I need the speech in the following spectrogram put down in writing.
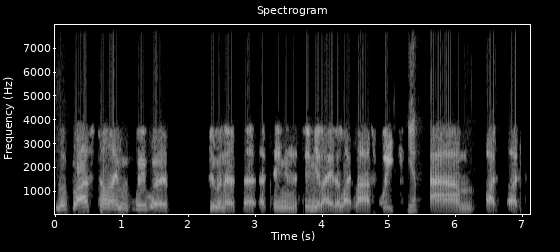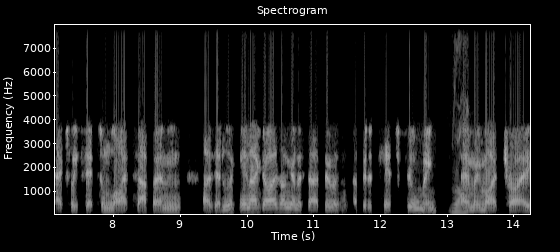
look, last time we were doing a, a, a thing in the simulator, like last week, yep, um, I'd, I'd actually set some lights up and I said, look, you know, guys, I'm going to start doing a bit of test filming right, and we might try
